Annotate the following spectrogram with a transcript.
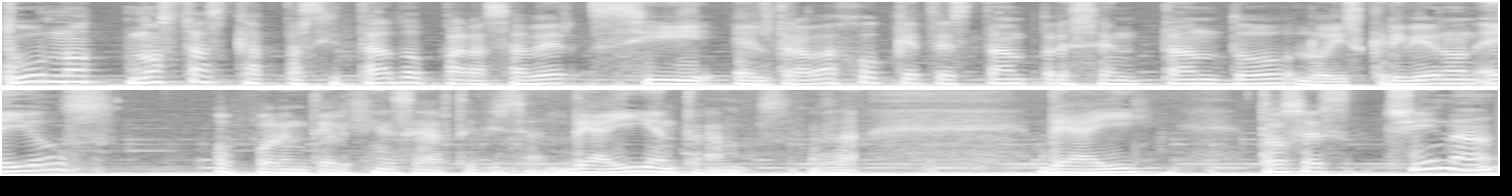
tú no, no estás capacitado para saber si el trabajo que te están presentando lo escribieron ellos o por inteligencia artificial. De ahí entramos, o sea, de ahí. Entonces, China,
